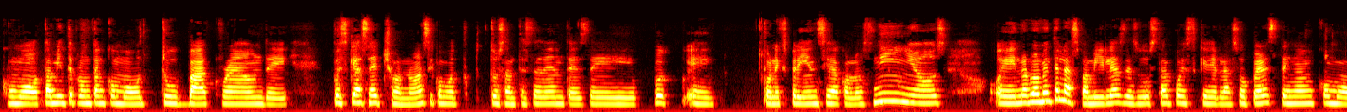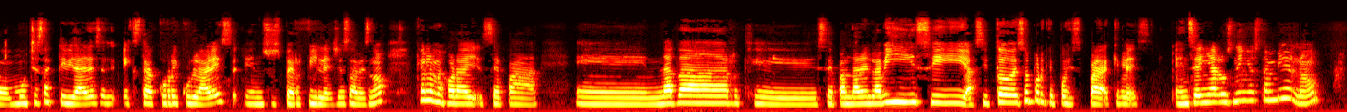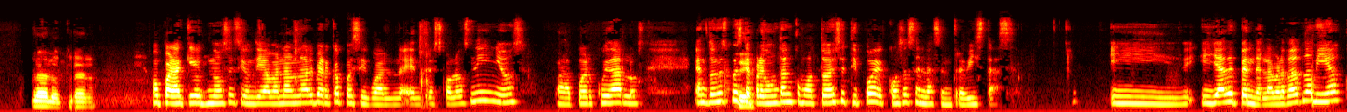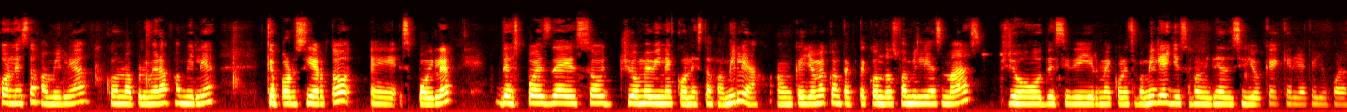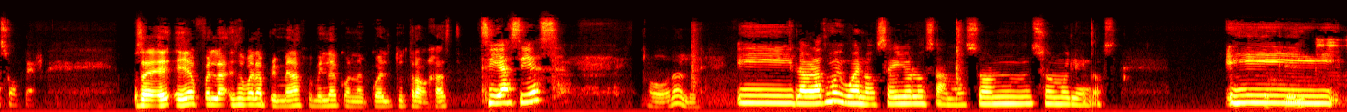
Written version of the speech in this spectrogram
como también te preguntan como tu background de, pues, qué has hecho, ¿no? Así como tus antecedentes de, pues, eh, con experiencia con los niños. Eh, normalmente las familias les gusta pues que las pairs tengan como muchas actividades extracurriculares en sus perfiles, ya sabes, ¿no? Que a lo mejor hay- sepa eh, nadar, que sepa andar en la bici, así todo eso, porque pues para que les enseñe a los niños también, ¿no? Claro, claro. O para que, no sé, si un día van a una alberca, pues igual entres con los niños para poder cuidarlos. Entonces, pues Sí. te preguntan como todo ese tipo de cosas en las entrevistas. Y, y ya depende. La verdad, la mía con esta familia, con la primera familia, que por cierto, eh, spoiler, después de eso yo me vine con esta familia. Aunque yo me contacté con dos familias más, yo decidí irme con esa familia y esa familia decidió que quería que yo fuera su au pair. O sea, e- ella fue la, esa fue la primera familia con la cual tú trabajaste. Sí, así es. Órale. Y la verdad muy buenos, ¿eh? yo los amo, son, son muy lindos. Y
